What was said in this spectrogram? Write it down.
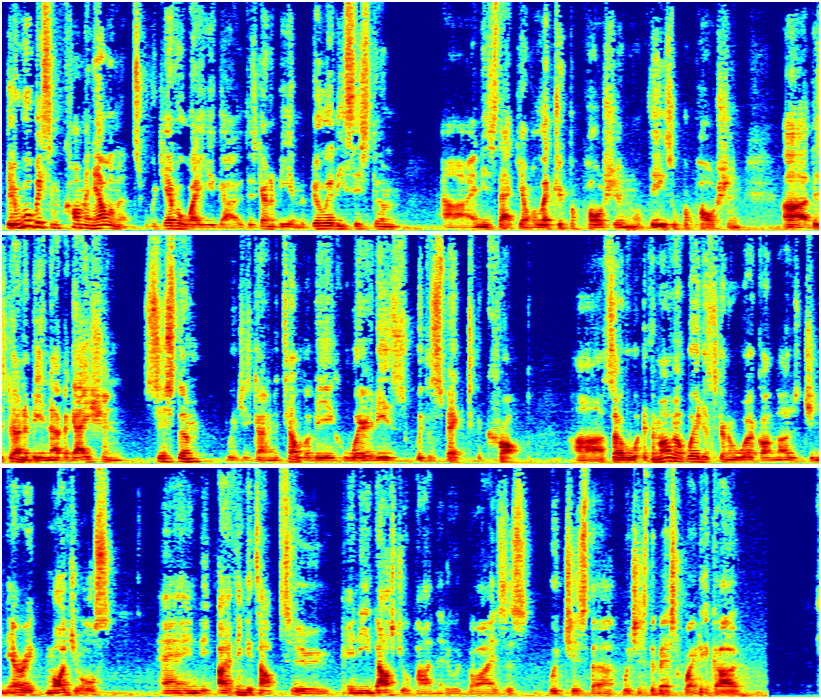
There will be some common elements, whichever way you go. There's going to be a mobility system, uh, and is that you know, electric propulsion or diesel propulsion? Uh, there's going to be a navigation system, which is going to tell the vehicle where it is with respect to the crop. Uh, so at the moment, we're just going to work on those generic modules, and I think it's up to any industrial partner to advise us which is the which is the best way to go.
